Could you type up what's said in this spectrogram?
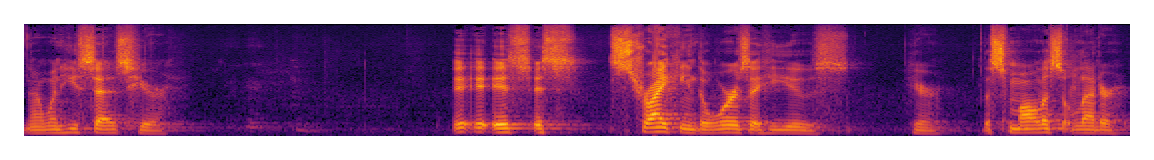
Now, when he says here, it's, it's striking the words that he used here the smallest letter.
